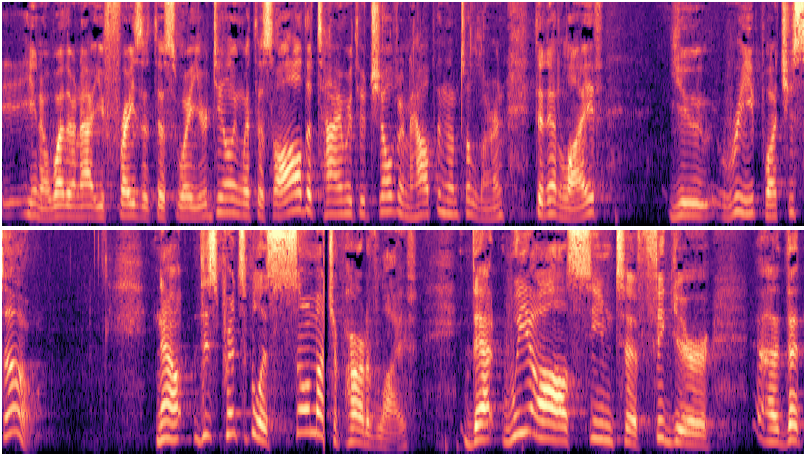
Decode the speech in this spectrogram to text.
you know, whether or not you phrase it this way, you're dealing with this all the time with your children, helping them to learn that in life you reap what you sow. Now, this principle is so much a part of life that we all seem to figure uh, that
